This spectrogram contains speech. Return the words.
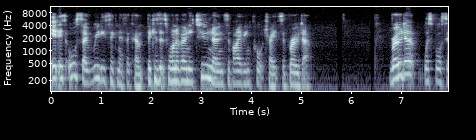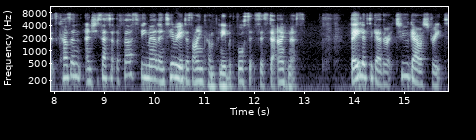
It is also really significant because it's one of only two known surviving portraits of Rhoda. Rhoda was Fawcett's cousin, and she set up the first female interior design company with Fawcett's sister Agnes. They lived together at 2 Gower Street,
